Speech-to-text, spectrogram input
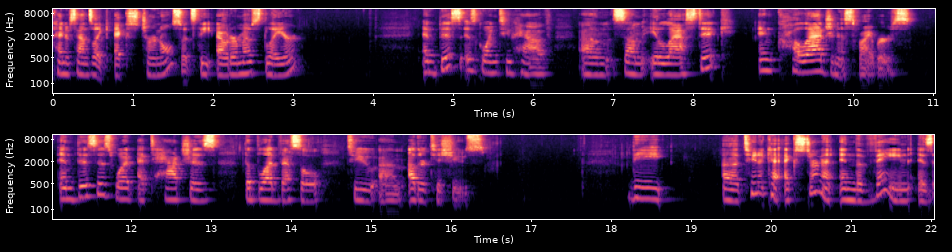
kind of sounds like external, so it's the outermost layer. And this is going to have um, some elastic and collagenous fibers. And this is what attaches the blood vessel to um, other tissues. The uh, tunica externa in the vein is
